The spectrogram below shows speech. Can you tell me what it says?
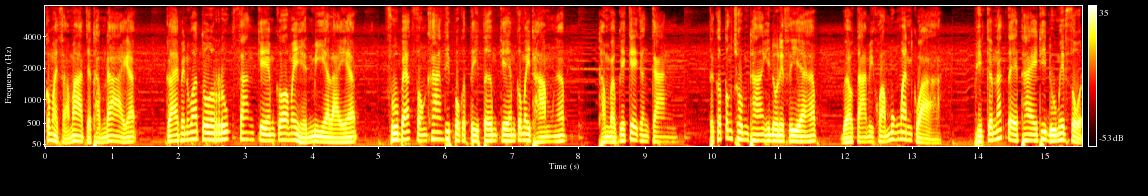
ก็ไม่สามารถจะทำได้ครับ กลายเป็นว่าตัวรุกสร้างเกมก็ไม่เห็นมีอะไรครับ ฟูลแบ็กสองข้างที่ปกติเติมเกมก็ไม่ทำครับทำแบบเก้ๆกังๆ แต่ก็ต้องชมทางอินโดนีเซียครับ แววตามีความมุ่งมั่นกว่า ผิดกับนักเตะไทยที่ดูไม่สด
